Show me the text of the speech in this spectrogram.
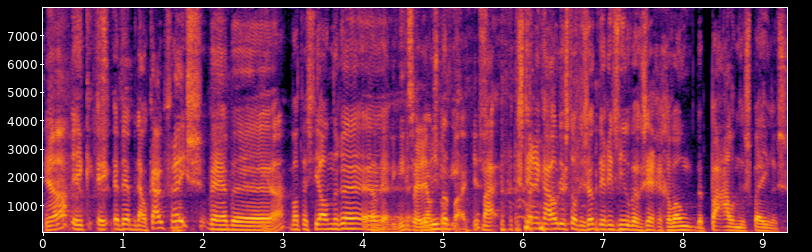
Ja? Ik, ik- we hebben nou kuipvrees. We hebben, Ja? wat is die andere? Dat Eh, weet ik niet. weet Zijn jouw? Maar sterkhouders, dat is ook weer iets nieuws. We zeggen gewoon bepalende spelers.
